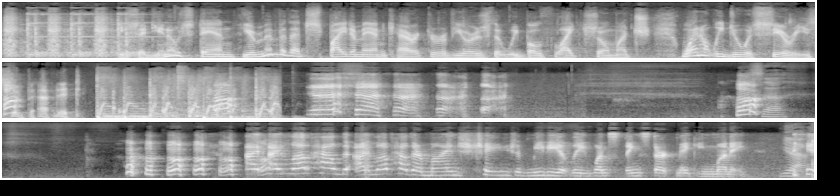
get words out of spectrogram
He said, You know, Stan, you remember that Spider Man character of yours that we both liked so much? Why don't we do a series about it? So, I, I love how the, I love how their minds change immediately once things start making money. Yeah. You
